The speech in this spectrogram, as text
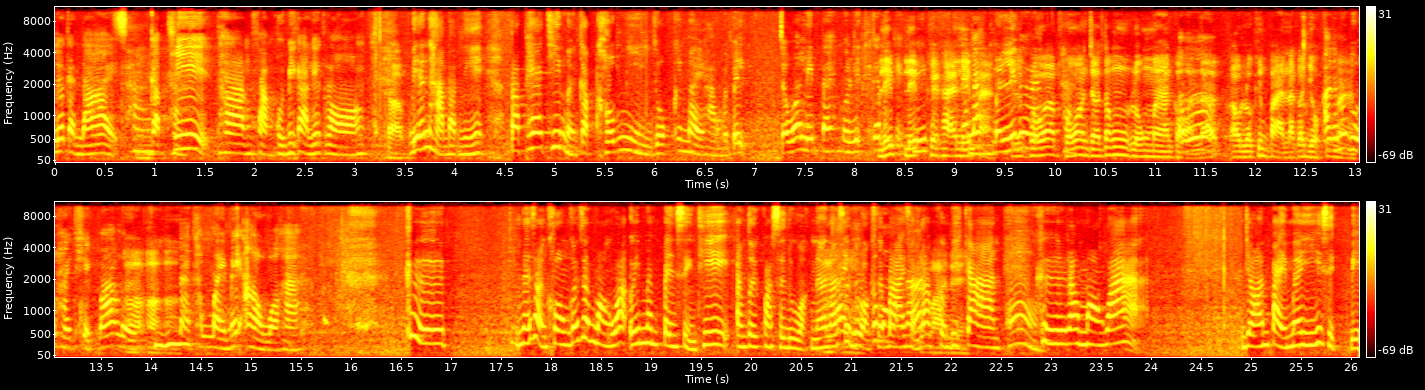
ด้วยกันได้ ใช่กับค่ะที่ทางฝั่งคนพิการเรียกร้องครับ เรียนถามแบบนี้ประเภทที่เหมือนกับเขามียกขึ้นไปค่ะเหมือนเป็นจะว่าลิฟต์ไหมเหมือนลิฟต์ลิฟต์ลิฟต์คล้ายๆลิฟต์ใช่ไหมอะเหมือนลิฟต์เพราะว่าเพราะว่ามันจะต้องลงมาก่อนเออแล้วเอารถขึ้นไปแล้วก็ยกอันขึ้นนั้นมา มันดูไฮเทคมากเลย อ่าอ่าอ่า แต่ทำไมไม่เอาอะคะคือในสังคมก็จะมองว่าเอ้ยมันเป็นสิ่งที่อำนวยความสะดวกเนอะและใช่สะดวกสบายก็มองนะสำหรับคนพิการอืมคือเรามองว่าย้อนไปเมื่อ 20 ปี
